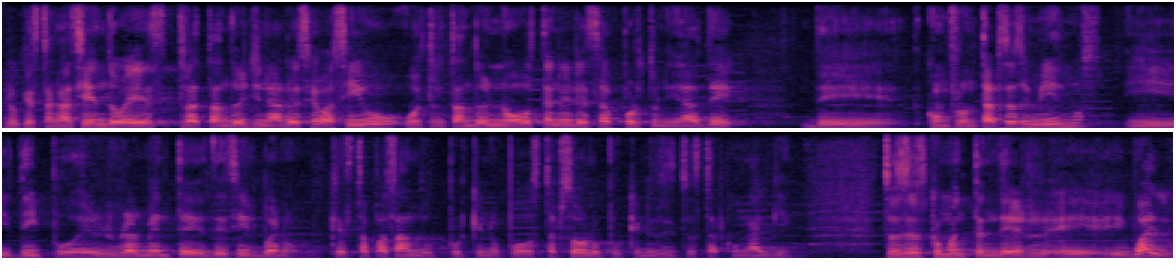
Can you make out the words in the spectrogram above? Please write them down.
lo que están haciendo es tratando de llenar ese vacío o tratando de no tener esa oportunidad de, de confrontarse a sí mismos y de poder realmente decir, bueno, ¿qué está pasando? ¿Por qué no puedo estar solo? ¿Por qué necesito estar con alguien? Entonces es como entender, eh, igual,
